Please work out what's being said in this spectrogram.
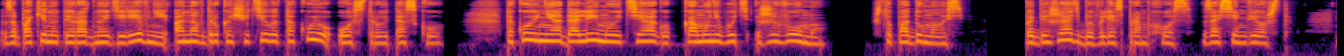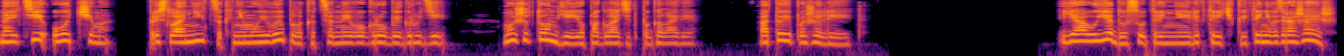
за покинутой родной деревней, она вдруг ощутила такую острую тоску, такую неодолимую тягу к кому-нибудь живому, что подумалось, побежать бы в лес промхоз за семь верст, найти отчима, прислониться к нему и выплакаться на его грубой груди. Может, он ее погладит по голове, а то и пожалеет. «Я уеду с утренней электричкой, ты не возражаешь?»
